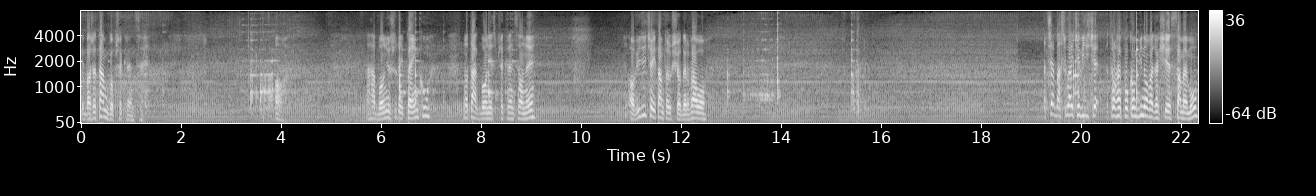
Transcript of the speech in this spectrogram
Chyba, że tam go przekręcę. O. Aha, bo on już tutaj pękł. No tak, bo on jest przekręcony o, widzicie? I tam to już się oderwało. Trzeba, słuchajcie, widzicie, trochę pokombinować, jak się jest samemu.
